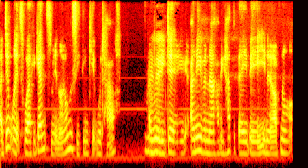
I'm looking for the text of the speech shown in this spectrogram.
I didn't want it to work against me, and I honestly think it would have. Really? I really do. And even now, having had the baby, you know, I've not,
